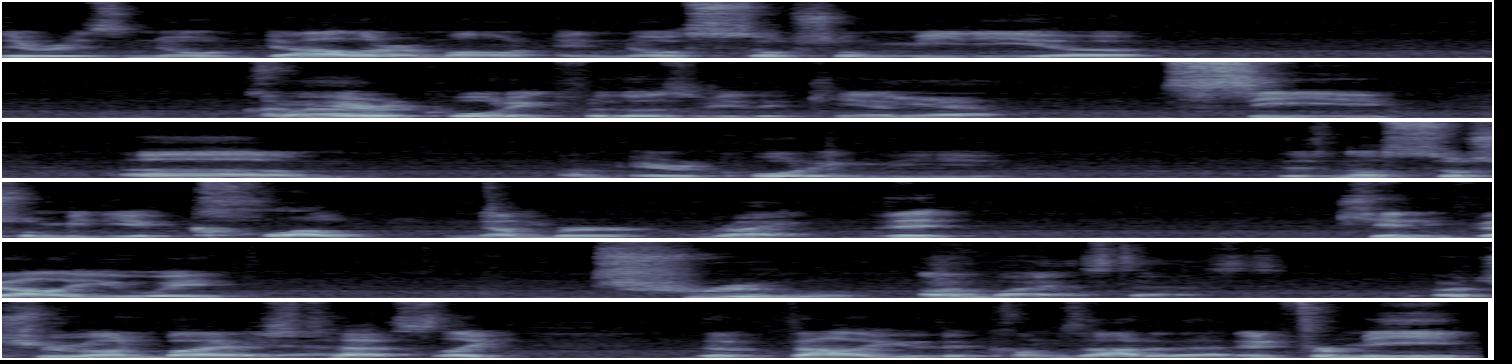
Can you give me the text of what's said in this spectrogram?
there is no dollar amount and no social media. I'm air quoting for those of you that can't Yeah. see. Um, I'm air quoting the. There's no social media clout number Right. that can evaluate true unbiased test. a true unbiased Yeah. test like the value that comes out of that and for me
